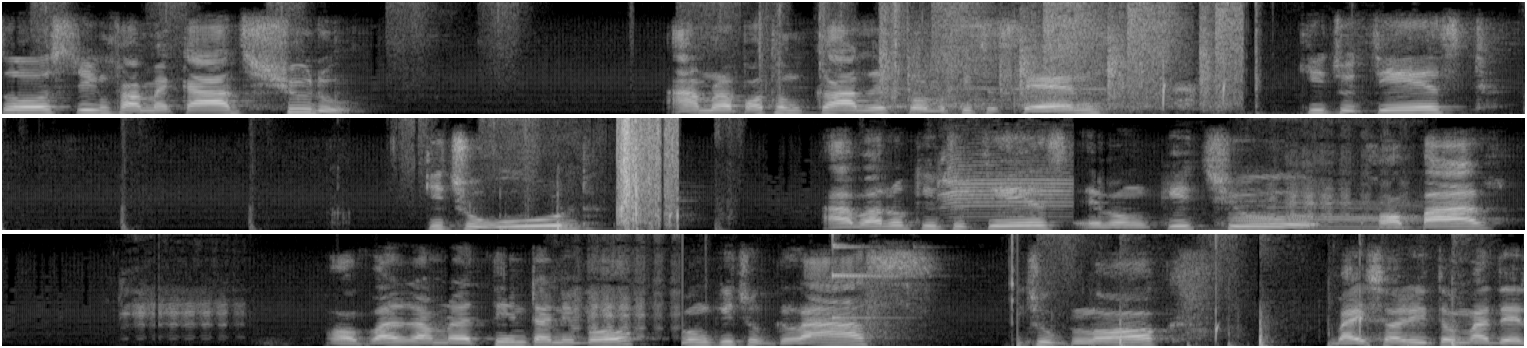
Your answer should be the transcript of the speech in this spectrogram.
তো স্ট্রিং ফার্মের কাজ শুরু। আমরা প্রথম কালেক্ট করব কিছু স্যান্ড কিছু চেস্ট, কিছু উড, আবারও কিছু চেস্ট এবং কিছু হপার। হপার আমরা তিনটা নিব এবং কিছু গ্লাস, কিছু ব্লক। ভাই সরি তোমাদের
